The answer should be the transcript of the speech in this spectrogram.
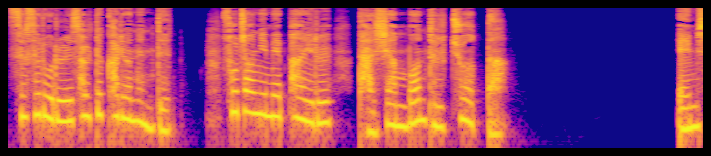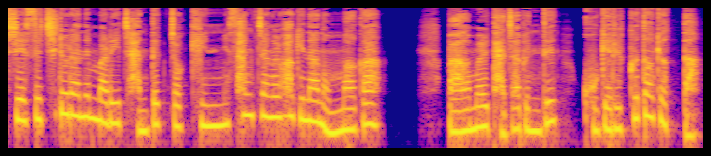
스스로를 설득하려는 듯 소장님의 파일을 다시 한번 들추었다. MCS 치료라는 말이 잔뜩 적힌 상장을 확인한 엄마가 마음을 다잡은 듯 고개를 끄덕였다.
